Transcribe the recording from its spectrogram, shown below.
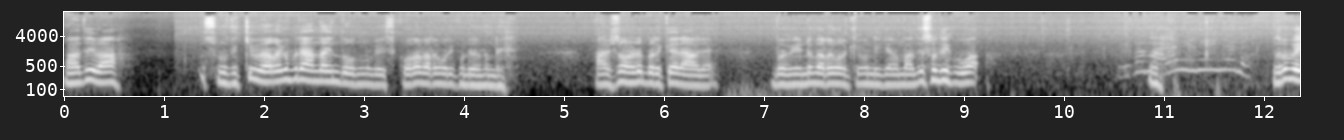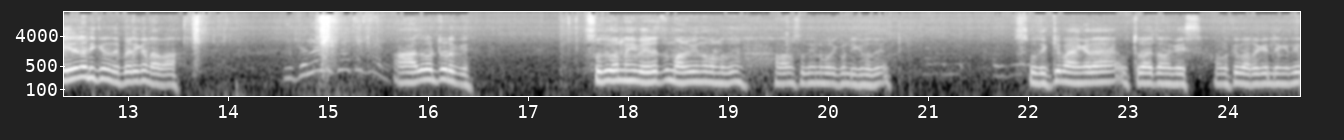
മതി വാ. ശ്രുതിക്ക് വിറക് ഭ്രാന്തായെന്ന് തോന്നുന്നു ഗൈസ് കുറേ വിറക് പൊറിക്കൊണ്ടിരുന്നുണ്ട് ആവശ്യമുള്ളത് പെറുക്കുക രാവിലെ. ഇപ്പോൾ വീണ്ടും വിറക് കൊണ്ടിരിക്കണം മതി ശ്രുതി പോവാ. ഇതിപ്പോൾ വെയിലടിക്കുന്നത് പേടിക്കണ്ട വാ. ആ അത് വിട്ട് കൊടുക്ക് ശ്രുതി പറഞ്ഞ ഈ വെയിലത്ത് മഴ പെയ്യുന്ന പറഞ്ഞത്. അതാണ് ശ്രുതി ഇങ്ങനെ പോയിക്കൊണ്ടിരിക്കുന്നത് ശ്രുതിക്ക് ഭയങ്കര ഉത്തരവാദിത്തമാണ് ഗൈസ്. അവൾക്ക് വിറകില്ലെങ്കിൽ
